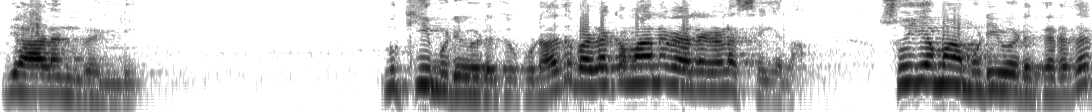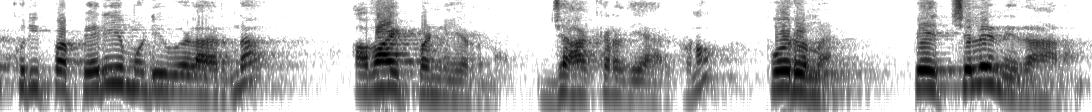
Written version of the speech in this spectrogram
வியாழன் வெள்ளி. முக்கிய முடிவு எடுக்கக்கூடாது வழக்கமான வேலைகளை செய்யலாம். சுயமாக முடிவெடுக்கிறத குறிப்பாக பெரிய முடிவுகளாக இருந்தால் அவாய்ட் பண்ணிடணும் ஜாக்கிரதையாக இருக்கணும். பொறுமை. பேச்சில் நிதானம்.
